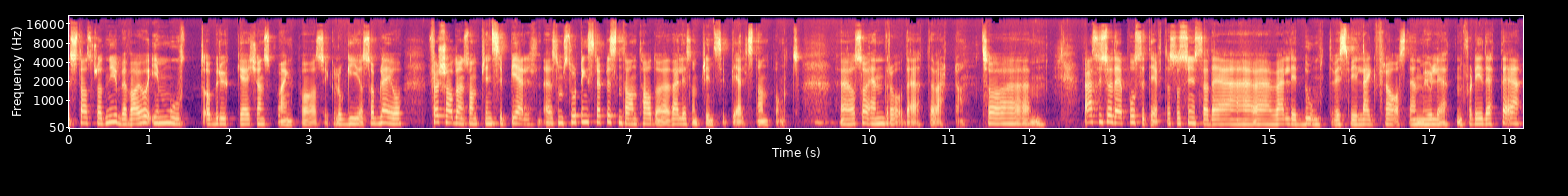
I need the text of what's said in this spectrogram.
statsråd Nybø var jo imot å bruke kjønnspoeng på psykologi. og så ble jo, Først hadde hun sånn prinsipiell eh, Som stortingsrepresentant hadde hun et veldig sånn prinsipielt standpunkt. Eh, og så endra hun det etter hvert. da. Så Jeg syns det er positivt, og så syns jeg det er veldig dumt hvis vi legger fra oss den muligheten. Fordi dette er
